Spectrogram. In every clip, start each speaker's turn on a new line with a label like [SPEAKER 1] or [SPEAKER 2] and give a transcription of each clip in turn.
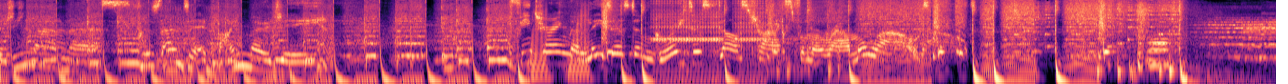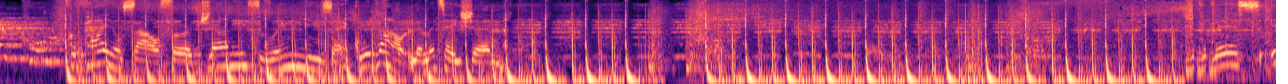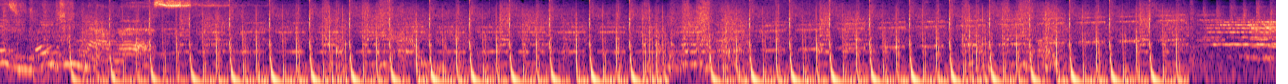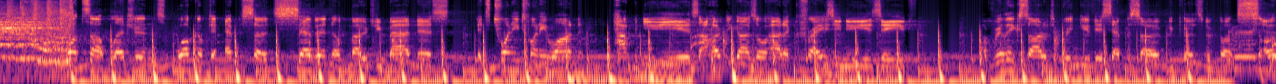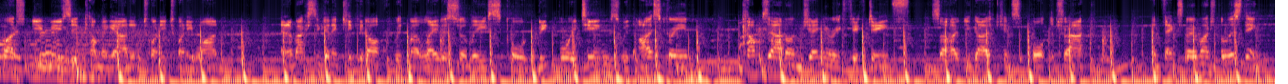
[SPEAKER 1] Moji Madness, presented by Moji. Featuring the latest and greatest dance tracks from around the world. Prepare yourself for a journey through music without limitation.
[SPEAKER 2] Welcome to episode seven of Moji Madness. It's 2021. Happy New Year's. I hope you guys all had a crazy New Year's Eve. I'm really excited to bring you this episode because we've got so much new music coming out in 2021. And I'm actually going to kick it off with my latest release called Big Boy Tings with Ice Cream. It comes out on January 15th. So I hope you guys can support the track. And thanks very much for listening.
